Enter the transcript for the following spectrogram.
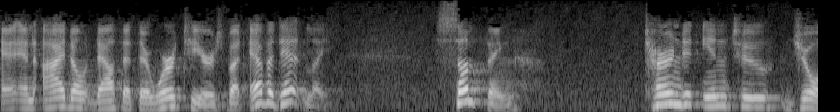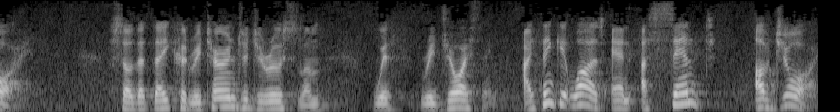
And I don't doubt that there were tears, but evidently something turned it into joy so that they could return to Jerusalem with rejoicing. I think it was an ascent of joy.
